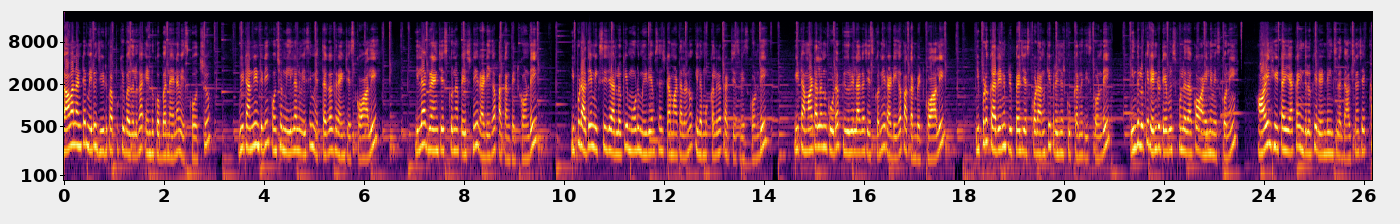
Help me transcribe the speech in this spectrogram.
కావాలంటే మీరు జీడిపప్పుకి బదులుగా ఎండు కొబ్బరినైనా వేసుకోవచ్చు. వీటన్నింటినీ కొంచెం నీళ్ళను వేసి మెత్తగా గ్రైండ్ చేసుకోవాలి. ఇలా గ్రైండ్ చేసుకున్న పేస్ట్ని రెడీగా పక్కన పెట్టుకోండి. ఇప్పుడు అదే మిక్సీ జార్లోకి మూడు మీడియం సైజ్ టమాటాలను ఇలా ముక్కలుగా కట్ చేసి వేసుకోండి. ఈ టమాటాలను కూడా ప్యూరీలాగా చేసుకొని రెడీగా పక్కన పెట్టుకోవాలి. ఇప్పుడు కర్రీని ప్రిపేర్ చేసుకోవడానికి ప్రెషర్ కుక్కర్ని తీసుకోండి. ఇందులోకి రెండు టేబుల్ స్పూన్ల దాకా ఆయిల్ని వేసుకొని ఆయిల్ హీట్ అయ్యాక ఇందులోకి రెండు ఇంచుల దాల్చిన చెక్క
